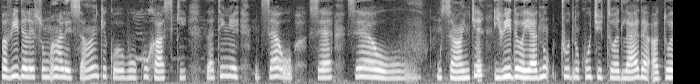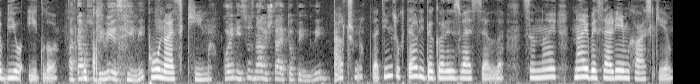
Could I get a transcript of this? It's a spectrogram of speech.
Pa videle su male sanke koje vuku haski. Zatim je seo, se, seo u, sanke i video jednu čudnu kućicu od leda, a to je bio iglo. A tamo su bili eskimi Puno eskima. koji nisu znali šta je to pingvin. Tačno. Zatim su hteli da ga razvesele sa naj, najveselijim haskijem.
